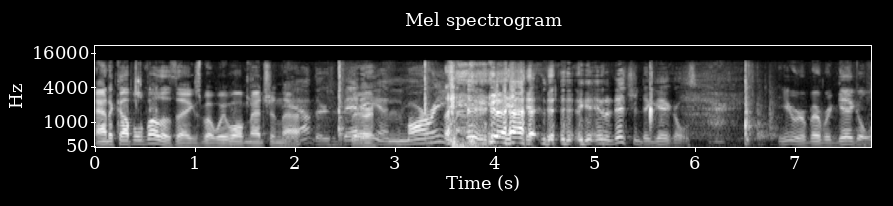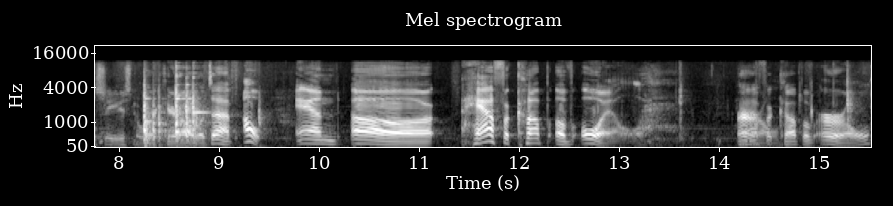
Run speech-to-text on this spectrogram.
a couple of other things, but we won't mention that. Yeah, there's There. Betty and Maureen, in addition to giggles. You remember Giggles, he used to work here all the time. Oh, and uh, half a cup of oil. Half a cup of Earl.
